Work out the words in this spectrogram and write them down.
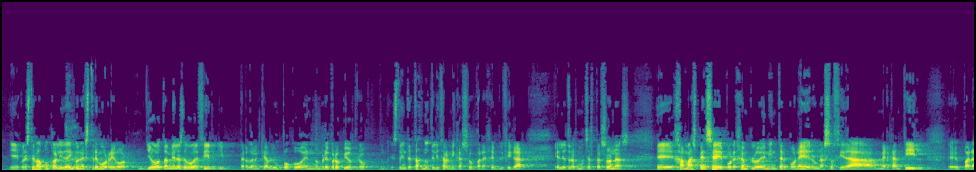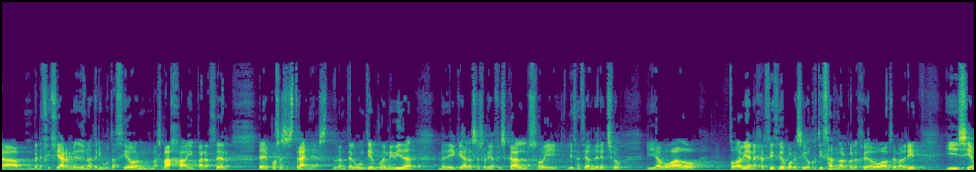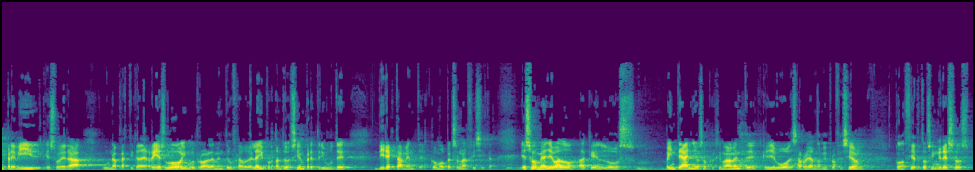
Eh, con extrema puntualidad y con extremo rigor. Yo también les debo decir, y perdonen que hable un poco en nombre propio, pero estoy intentando utilizar mi caso para ejemplificar el de otras muchas personas, eh, jamás pensé, por ejemplo, en interponer una sociedad mercantil eh, para beneficiarme de una tributación más baja y para hacer cosas extrañas. Durante algún tiempo de mi vida me dediqué a la asesoría fiscal, soy licenciado en Derecho y abogado todavía en ejercicio, porque sigo cotizando al Colegio de Abogados de Madrid, y siempre vi que eso era una práctica de riesgo y muy probablemente un fraude de ley. Por tanto, yo siempre tributé directamente como persona física. Eso me ha llevado a que en los 20 años aproximadamente que llevo desarrollando mi profesión con ciertos ingresos,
